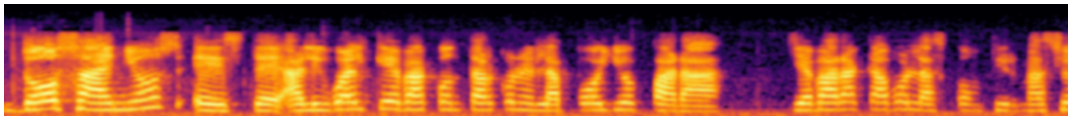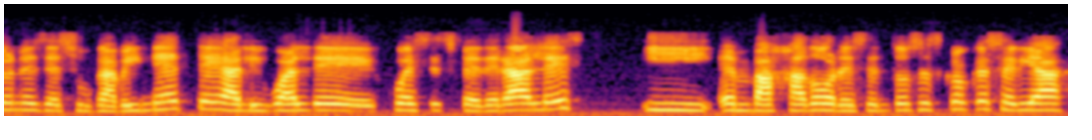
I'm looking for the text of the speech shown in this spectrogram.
dos años, este, al igual que va a contar con el apoyo para llevar a cabo las confirmaciones de su gabinete, al igual de jueces federales y embajadores. Entonces creo que sería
